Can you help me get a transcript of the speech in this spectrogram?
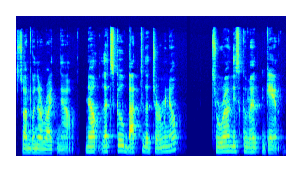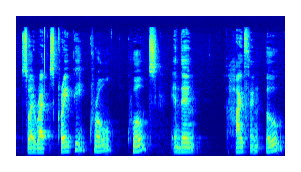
So I'm gonna write now. Now let's go back to the terminal to run this command again. So I write scrapy, crawl quotes and then hyphen o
